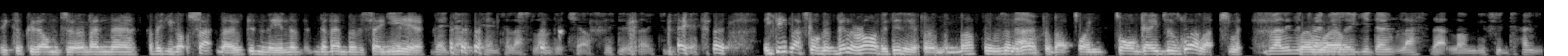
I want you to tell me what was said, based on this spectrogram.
He took it on to him, and uh, I think he got sacked though, didn't he, in the, November of the same yeah, year? They, they don't tend to last long at Chelsea, do they? Be he didn't last long at Villa either, did he? If I remember, he was only No. there for about 20, 12 games as well, actually. Well, in the So, Premier League, you don't last that long if you don't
